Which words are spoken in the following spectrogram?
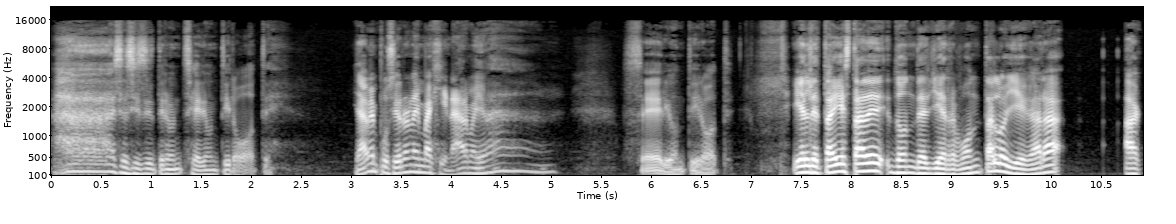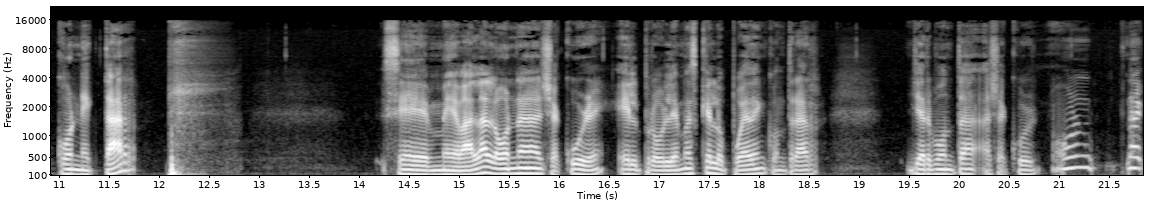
Ah, ese sí sería un, tirote. Ya me pusieron a imaginarme. Ah, sería un tirote. Y el detalle está de donde Yerbonta lo llegara a conectar. Se me va la lona Shakur. ¿eh? El problema es que lo pueda encontrar Yerbonta a Shakur. una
